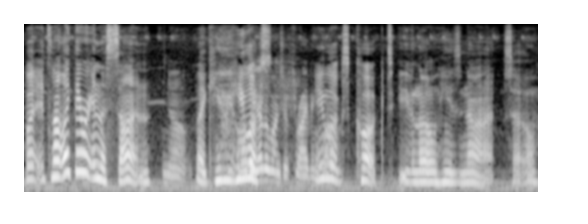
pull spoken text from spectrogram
But it's not like they were in the sun. No. Like he Yeah, he looks The other ones are thriving. he well. looks cooked even though he's not. So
